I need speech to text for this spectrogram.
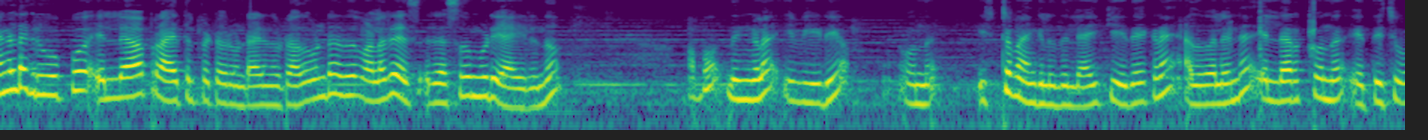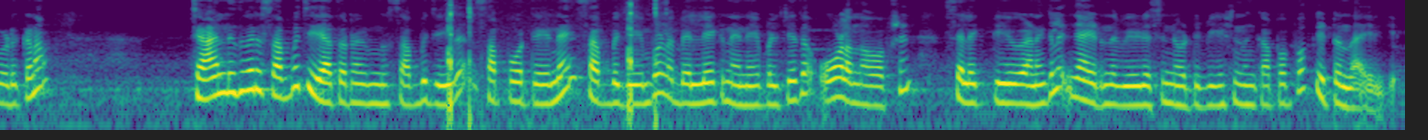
ഞങ്ങളുടെ ഗ്രൂപ്പ് എല്ലാ പ്രായത്തിൽപ്പെട്ടവരും ഉണ്ടായിരുന്നു കേട്ടോ. അതുകൊണ്ട് അത് വളരെ രസ- രസവും കൂടിയായിരുന്നു അപ്പോൾ നിങ്ങൾ ഈ വീഡിയോ ഒന്ന് ഇഷ്ടമായെങ്കിൽ ഒന്ന് ലൈക്ക് ചെയ്തേക്കണേ. അതുപോലെ തന്നെ എല്ലാവർക്കും ഒന്ന് എത്തിച്ചു കൊടുക്കണം. ചാനൽ ഇതുവരെ സബ് ചെയ്യാത്തവരൊന്ന് സബ് ചെയ്ത് സപ്പോർട്ട് ചെയ്യണേ. സബ് ചെയ്യുമ്പോൾ ബെല്ലേക്കൺ എനേബിൾ ചെയ്ത് ഓൾ എന്ന ഓപ്ഷൻ സെലക്ട് ചെയ്യുകയാണെങ്കിൽ ഞാൻ ഇടുന്ന വീഡിയോസിന്റെ നോട്ടിഫിക്കേഷൻ നിങ്ങൾക്ക് അപ്പോൾ കിട്ടുന്നതായിരിക്കും.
